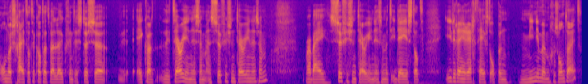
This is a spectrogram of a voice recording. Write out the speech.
onderscheid wat ik altijd wel leuk vind is tussen equalitarianism en sufficientarianism. Waarbij sufficientarianism het idee is dat iedereen recht heeft op een minimum gezondheid.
